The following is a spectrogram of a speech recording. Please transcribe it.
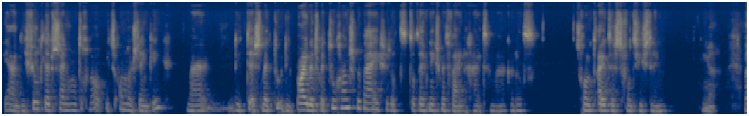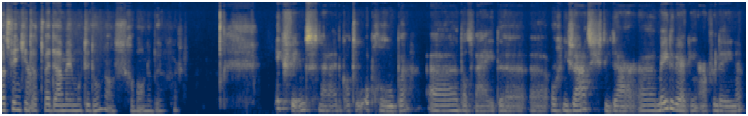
ja, die field labs zijn dan toch wel iets anders, denk ik. Maar die, test met die pilots met toegangsbewijzen, dat, dat heeft niks met veiligheid te maken. Dat is gewoon het uittesten van het systeem. Ja. Wat vind je Ja. dat wij daarmee moeten doen als gewone burgers? Ik vind, nou daar heb ik al toe opgeroepen, eh, dat wij de eh, organisaties die daar eh, medewerking aan verlenen,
